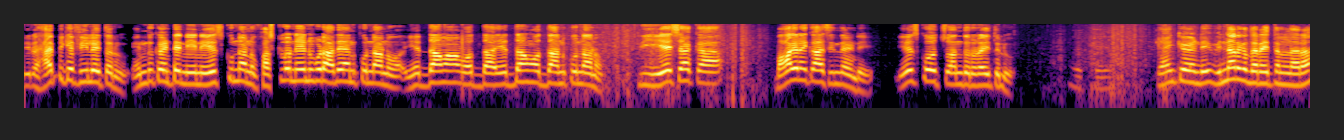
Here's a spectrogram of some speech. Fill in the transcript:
మీరు హ్యాపీగా ఫీల్ అవుతారు. ఎందుకంటే నేను వేసుకున్నాను. ఫస్ట్లో నేను కూడా అదే అనుకున్నాను. వేద్దామా వద్దా వేద్దామా వద్దా అనుకున్నాను. ఇది వేసాక బాగానే కాసిందండి. వేసుకోవచ్చు అందరూ రైతులు. ఓకే. థ్యాంక్ యూ అండి. విన్నారు కదా రైతులారా?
